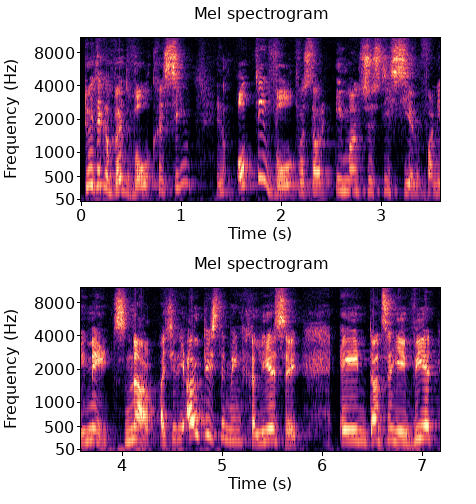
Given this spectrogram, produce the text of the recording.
Toe het ek 'n wit wolk gesien en op die wolk was daar iemand soos die seun van die mens. Nou, as jy die Ou Testament gelees het en dan sal jy weet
